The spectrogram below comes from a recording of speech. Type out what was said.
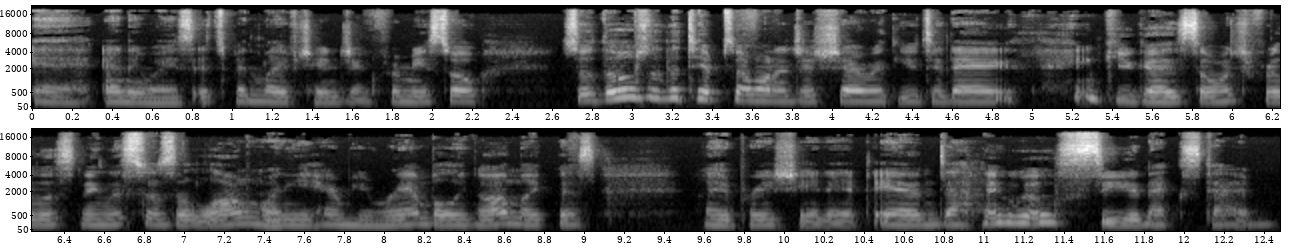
eh, anyways, it's been life changing for me. So, so those are the tips I wanted to share with you today. Thank you guys so much for listening. This was a long one. You hear me rambling on like this. I appreciate it, and I will see you next time.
